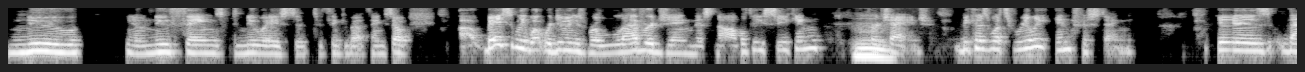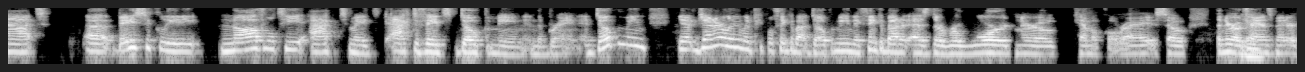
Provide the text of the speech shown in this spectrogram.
new you know new things new ways to, to think about things so uh, basically what we're doing is we're leveraging this novelty seeking mm. for hmm. change because what's really interesting is that uh, basically novelty activates activates dopamine in the brain. And dopamine you know generally when people think about dopamine they think about it as the reward neurochemical right? So the neurotransmitter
